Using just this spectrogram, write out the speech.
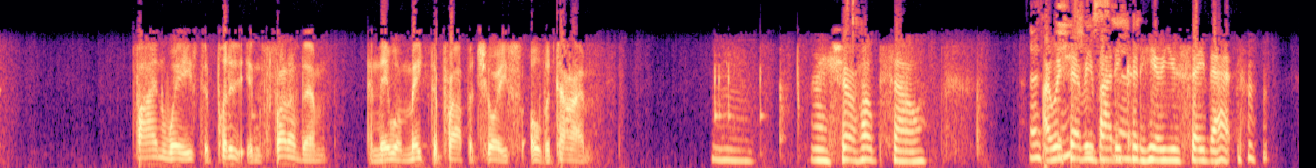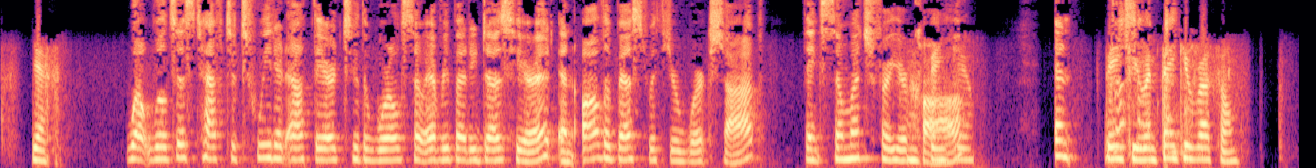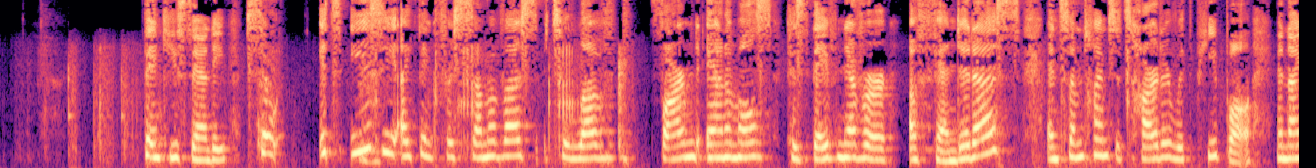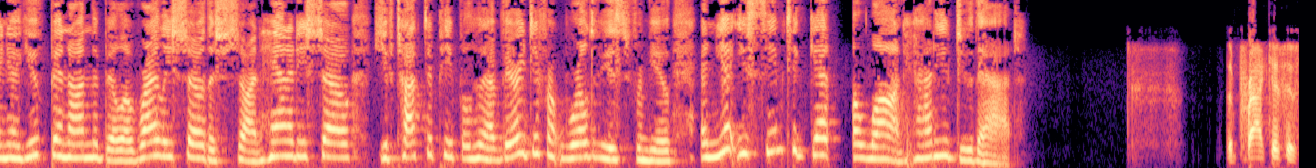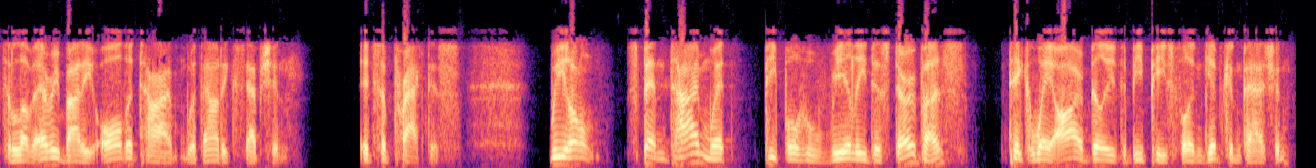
find ways to put it in front of them, and they will make the proper choice over time. Mm, I sure hope so. I, I wish everybody could hear you say that. yes. Well, we'll just have to tweet it out there to the world so everybody does hear it. And all the best with your workshop. Thanks so much for your call. Thank you. And thank Russell, you, and thank you, Russell. Thank you, Sandy. So it's easy, I think, for some of us to love farmed animals because they've never offended us. And sometimes it's harder with people. And I know you've been on the Bill O'Reilly show, the Sean Hannity show. You've talked to people who have very different worldviews from you, and yet you seem to get along. How do you do that? The practice is to love everybody all the time without exception. It's a practice. We don't spend time with people who really disturb us take away our ability to be peaceful and give compassion.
